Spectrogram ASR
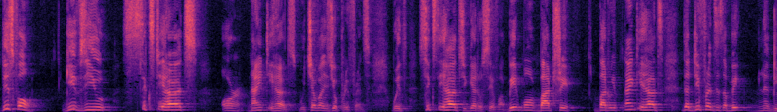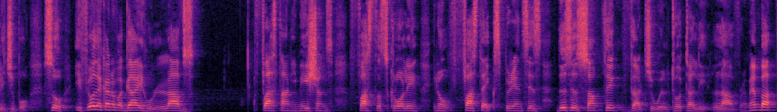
This phone gives you 60 hertz or 90 hertz, whichever is your preference. With 60 hertz, you get to save a bit more battery, but with 90 hertz, the difference is a bit negligible. So if you're the kind of a guy who loves faster animations, faster scrolling, you know, faster experiences, this is something that you will totally love. Remember,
